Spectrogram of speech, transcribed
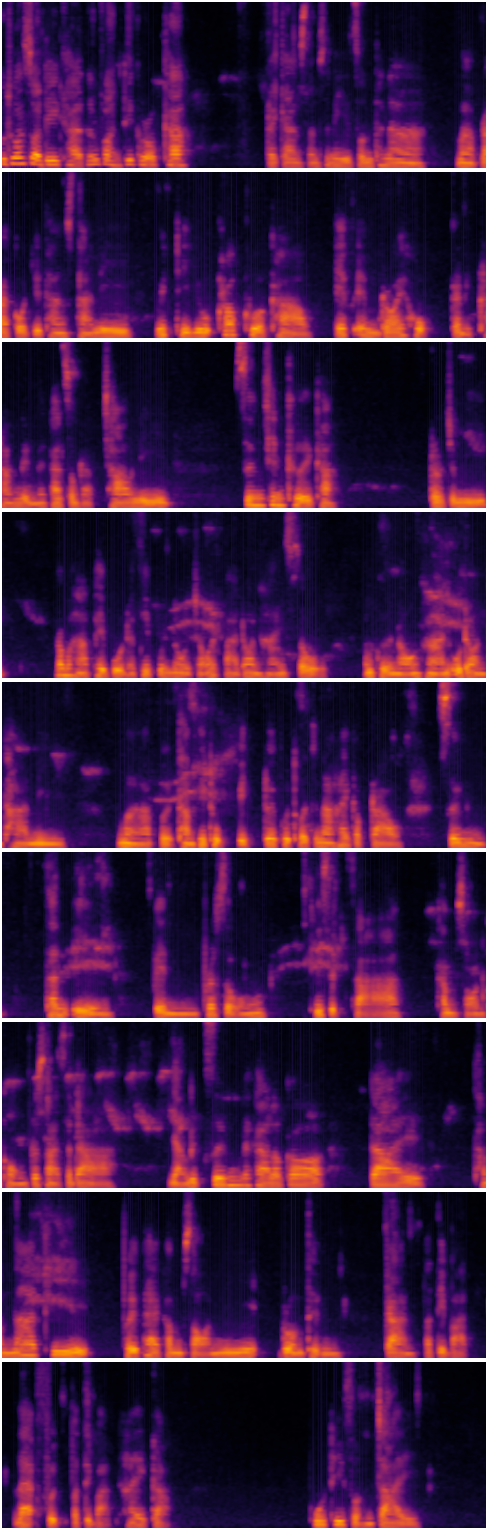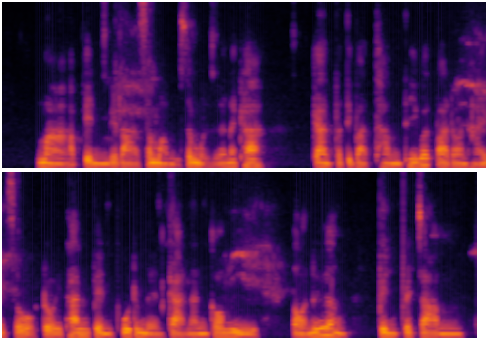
ผู้ทวสวัสดีค่ะ ท่านฟังที่เคารพค่ะ รายการสัมสนีสนทนามาปรากฏอยู่ทางสถานี วิทยุครอบครัวข่าว FM106 กันอีกครั้งหนึ่งนะคะสำหรับเช้านี้ ซึ่งเช่นเคยค่ะ เราจะมีพระมหาภัยบุญอภิปุโนจากวัดป่าดอนหายโศกอำเภอหนองหานอุดรธานี มาเปิดธรรมที่ถูกปิดด้วยพุทธวจนะให้กับเรา ซึ่งท่านเองเป็นพระสงฆ์ที่ศึกษา คำสอนของพระศาสดาอย่างลึกซึ้งนะคะ แล้วก็ได้ทำหน้าที่เผยแผ่คำสอนนี้รวมถึงการปฏิบัติและฝึกปฏิบัติให้กับผู้ที่สนใจมาเป็นเวลาสม่ำเสมอนะคะ การปฏิบัติธรรมที่วัดป่าดอนหายโศก โดยท่านเป็นผู้ดำเนินการนั้นก็มีต่อเนื่องเป็นประจ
